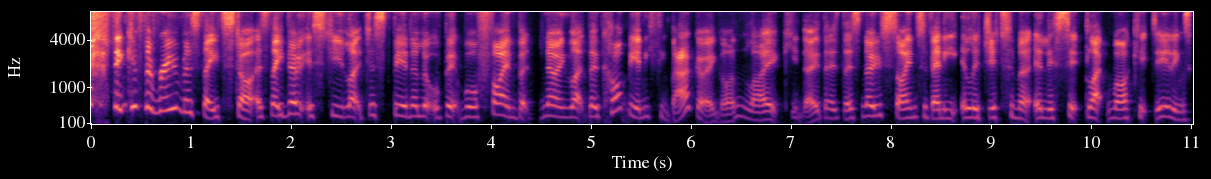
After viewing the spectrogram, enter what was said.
of, think of the rumors they'd start as they noticed you like just being a little bit more fine, but knowing like there can't be anything bad going on. Like you know, there's there's no signs of any illegitimate, illicit black market dealings.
